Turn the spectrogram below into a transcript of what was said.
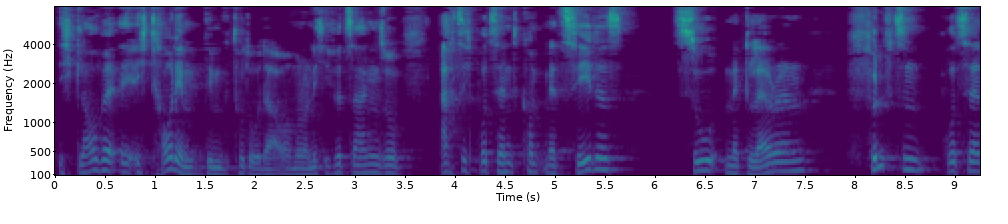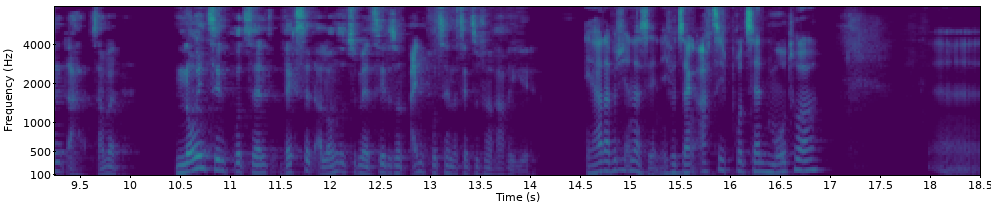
ich glaube, ich traue dem, dem Toto da auch immer noch nicht. Ich würde sagen, so 80% kommt Mercedes zu McLaren, 15%, ah, sagen wir, 19% wechselt Alonso zu Mercedes und 1%, dass er zu Ferrari geht. Ja, da würde ich anders sehen. Ich würde sagen 80% Motor, äh,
